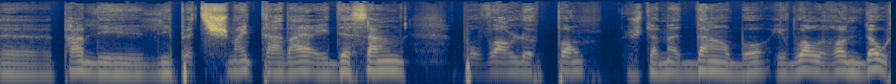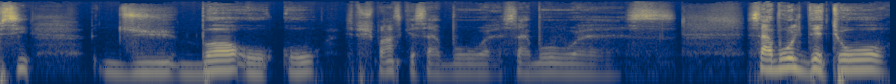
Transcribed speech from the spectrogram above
euh, prendre les, petits chemins de travers et descendre pour voir le pont, justement, d'en bas, et voir Ronda aussi du bas au haut. Je pense que ça vaut, ça vaut, euh, ça vaut le détour.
